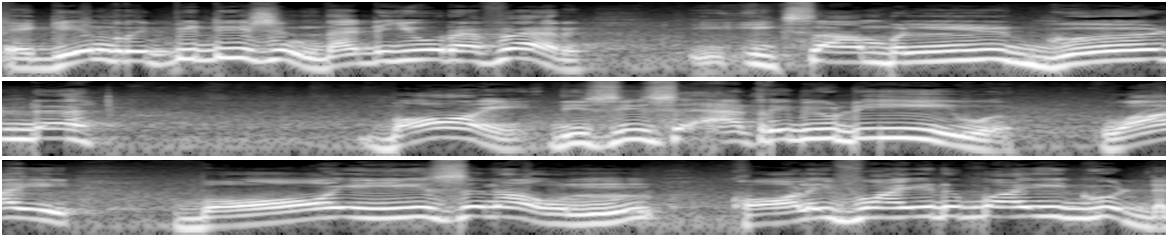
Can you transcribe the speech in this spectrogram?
again repetition that you refer. Example good boy this is attributive. Why? Boy is a noun qualified by good.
